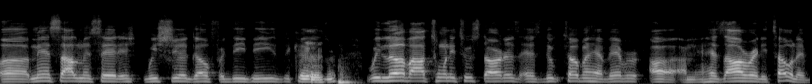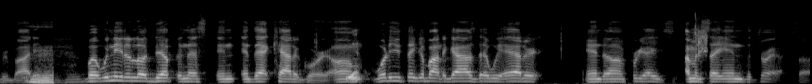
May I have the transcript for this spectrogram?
uh, man Solomon said it, we should go for DBs because we love our 22 starters, as Duke Tobin have ever, uh, I mean, has already told everybody. But we need a little depth in that in, in that category. Um, Yeah. what do you think about the guys that we added and um, free agents? I'm gonna say in the draft. Sorry.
